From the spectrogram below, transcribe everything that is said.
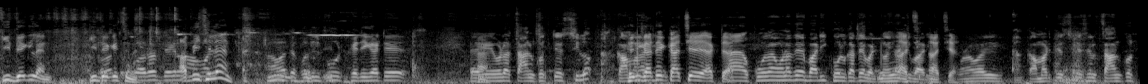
কি দেখলেন? কি দেখেছেন? আপনি আমাদের- ছিলেন? আমাদের হদিলপুর ফেরিঘাটে হ্যাঁ। ওরা চান করতে এসেছিল। কামার- ফেরিঘাটের কাছে একটা? হ্যাঁ ওনাদের বাড়ি কলকাতায় বাড়ি নৈহাটি আচ্ছা, বাড়ি। আচ্ছা। বাড়ি কামারতে এসেছিল চান করতে।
